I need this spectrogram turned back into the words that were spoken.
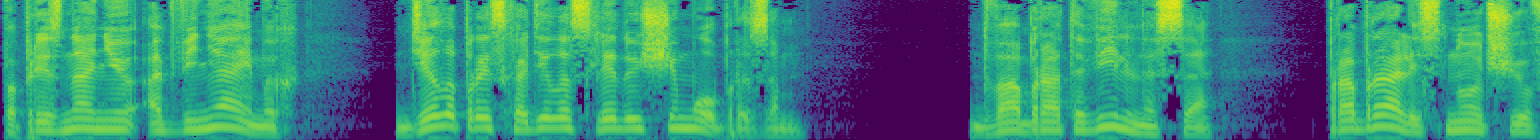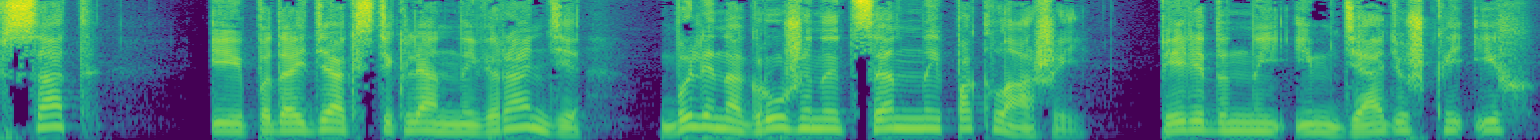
По признанию обвиняемых, дело происходило следующим образом. Два брата Вильнеса пробрались ночью в сад и, подойдя к стеклянной веранде, были нагружены ценной поклажей, переданной им дядюшкой их,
